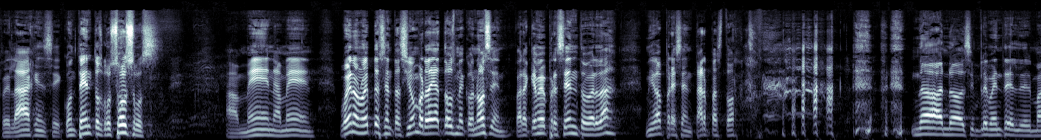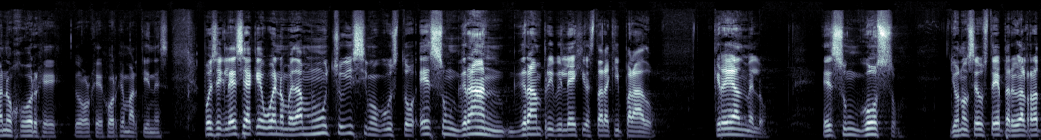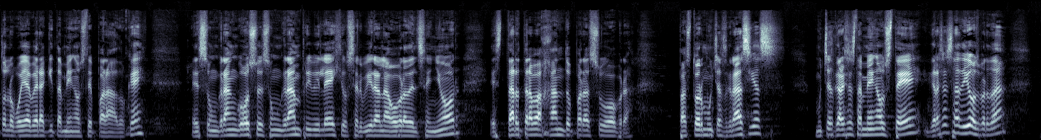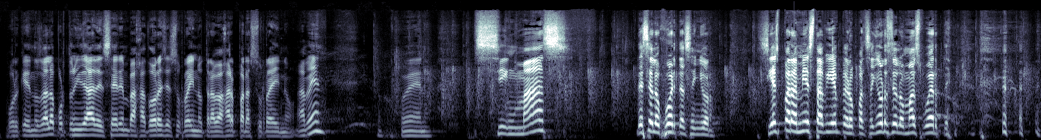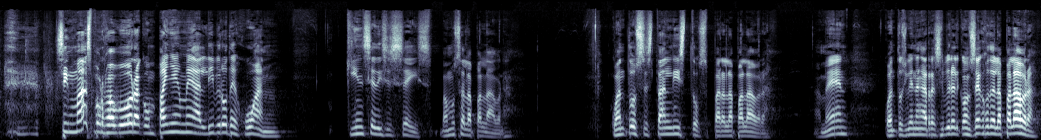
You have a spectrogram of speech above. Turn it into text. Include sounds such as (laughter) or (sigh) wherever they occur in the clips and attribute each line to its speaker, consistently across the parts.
Speaker 1: Relájense, contentos, gozosos. Amén, amén. Bueno, no hay presentación, ¿verdad? Ya todos me conocen. ¿Para qué me presento, verdad? Me iba a presentar, pastor. (laughs) no, no, simplemente el hermano Jorge, Jorge, Jorge Martínez. Pues iglesia, qué bueno, me da muchísimo gusto. Es un gran, gran privilegio estar aquí parado. Créanmelo, es un gozo. Yo no sé usted, pero yo al rato lo voy a ver aquí también a usted parado, ¿ok? Es un gran gozo, es un gran privilegio servir a la obra del Señor, estar trabajando para su obra. Pastor, muchas gracias. Muchas gracias también a usted. Gracias a Dios, ¿verdad? Porque nos da la oportunidad de ser embajadores de su reino, trabajar para su reino. Amén. Bueno, sin más, déselo fuerte al Señor. Si es para mí está bien, pero para el Señor déselo más fuerte. (laughs) sin más, por favor, acompáñenme al libro de Juan 15, 16. Vamos a la palabra. ¿Cuántos están listos para la palabra? Amén. ¿Cuántos vienen a recibir el consejo de la palabra?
